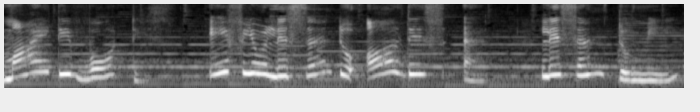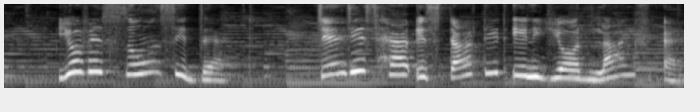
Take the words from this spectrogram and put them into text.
My devotees, if you listen to all this and listen to me, you will soon see that changes have started in your life and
